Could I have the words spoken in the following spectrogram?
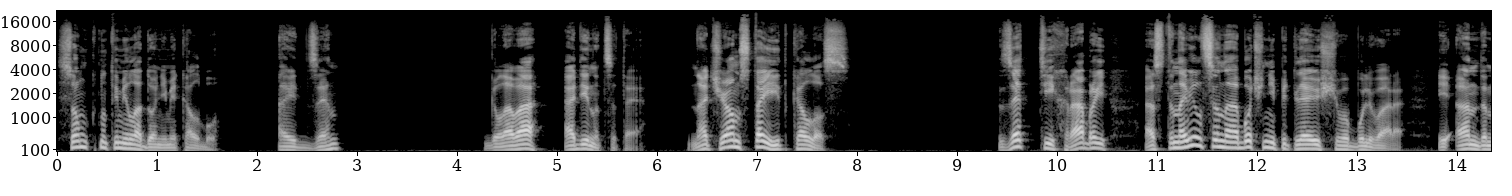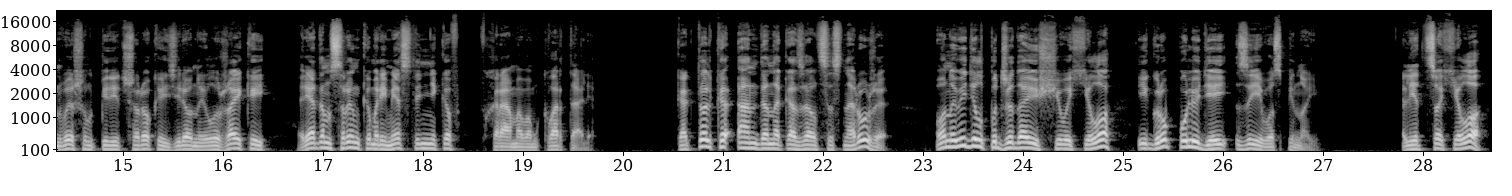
сомкнутыми ладонями к колбу. Айдзен? Глава одиннадцатая. На чем стоит колосс? Зетти храбрый остановился на обочине петляющего бульвара, и Анден вышел перед широкой зеленой лужайкой рядом с рынком ремесленников в храмовом квартале. Как только Анден оказался снаружи, он увидел поджидающего Хило и группу людей за его спиной. Лицо Хило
